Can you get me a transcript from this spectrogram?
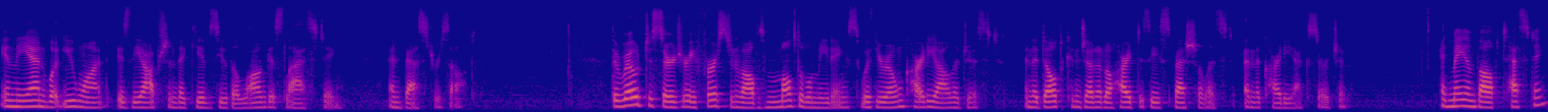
In the end, what you want is the option that gives you the longest lasting and best result. The road to surgery first involves multiple meetings with your own cardiologist, an adult congenital heart disease specialist, and the cardiac surgeon. It may involve testing,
